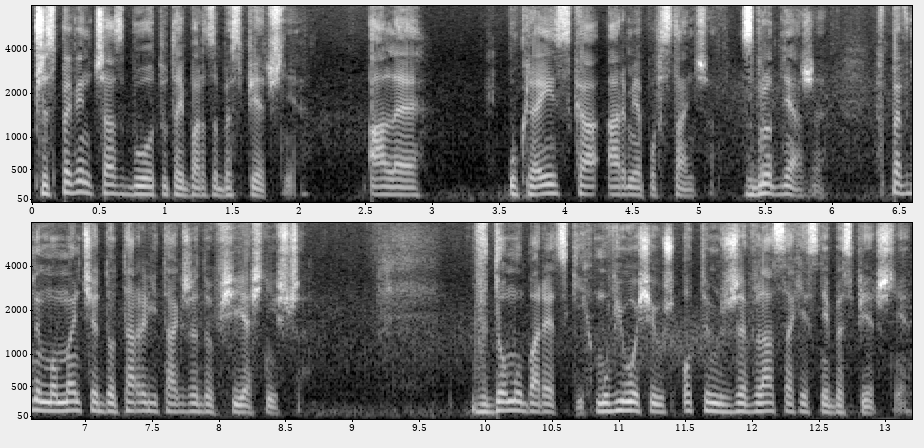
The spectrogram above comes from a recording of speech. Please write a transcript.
Przez pewien czas było tutaj bardzo bezpiecznie, ale ukraińska armia powstańcza, zbrodniarze, w pewnym momencie dotarli także do wsi Jaśniszcze. W domu Bareckich mówiło się już o tym, że w lasach jest niebezpiecznie.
